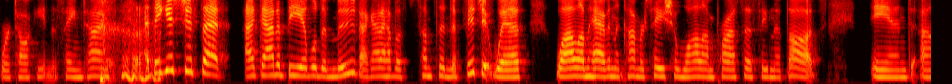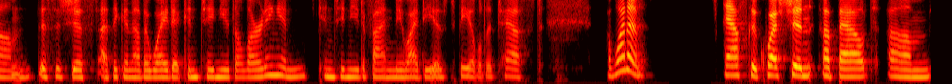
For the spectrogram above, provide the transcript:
we're talking at the same time. I think it's just that I got to be able to move. I got to have a, something to fidget with while I'm having the conversation, while I'm processing the thoughts. And um, this is just, I think, another way to continue the learning and continue to find new ideas to be able to test. I want to ask a question about um,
